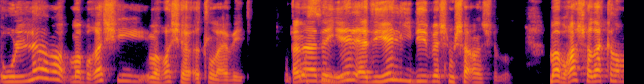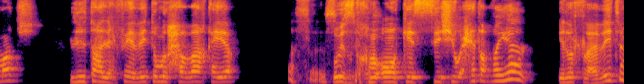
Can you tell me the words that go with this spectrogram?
ولا ما- بغاش ما بغاش يطلع ال rythme أنا هذا هي هذه هي اللي يدير باش مشى انشيلوتي ما بغاش هذاك الماتش اللي طالع فيه ال rythme الحراقيه ويصدق encaissé شي واحد الريال إلا طلع ال rythme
